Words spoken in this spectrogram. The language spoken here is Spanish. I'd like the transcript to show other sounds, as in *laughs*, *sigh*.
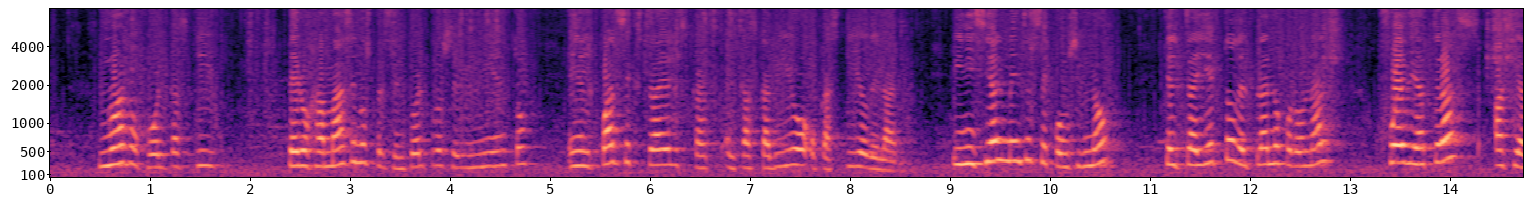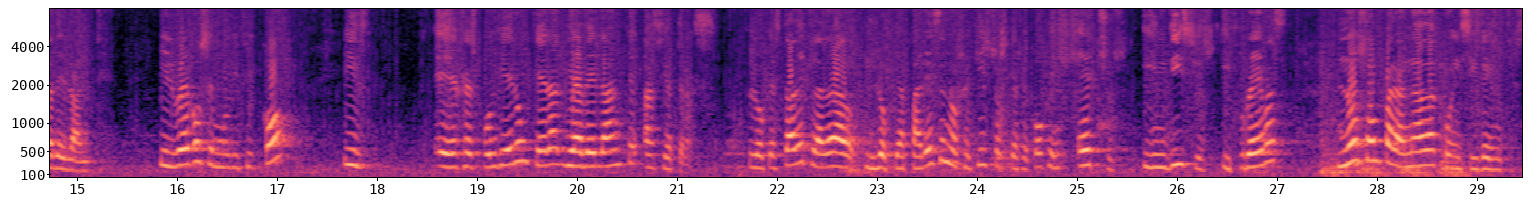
no arrojó el castillo, pero jamás se nos presentó el procedimiento en el cual se extrae el, cascadillo o castillo del arma. Inicialmente se consignó que el trayecto del plano coronal fue de atrás hacia adelante y luego se modificó y eh, respondieron que era de adelante hacia atrás. Lo que está declarado y lo que aparece en los registros que recogen hechos, indicios y pruebas no son para nada coincidentes.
